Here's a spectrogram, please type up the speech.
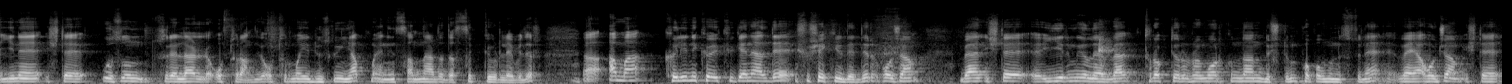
yine işte uzun sürelerle oturan ve oturmayı düzgün yapmayan insanlarda da sık görülebilir. Ama klinik öykü genelde şu şekildedir. Hocam ben işte e, 20 yıl evvel traktörün römorkundan düştüm popomun üstüne veya hocam işte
